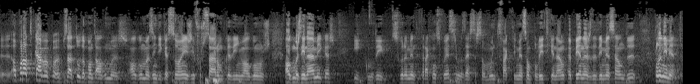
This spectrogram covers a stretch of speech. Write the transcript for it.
Eh, ao PROT cabe, apesar de tudo, apontar algumas, algumas indicações e forçar um bocadinho alguns, algumas dinâmicas e, como digo, seguramente terá consequências, mas estas são muito, de facto, de dimensão política e não apenas da dimensão de planeamento.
